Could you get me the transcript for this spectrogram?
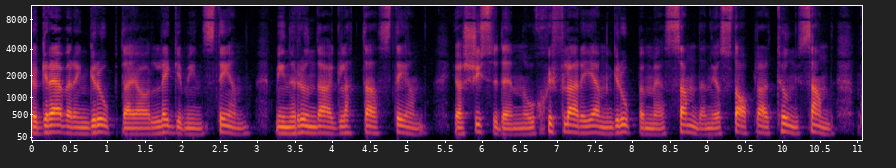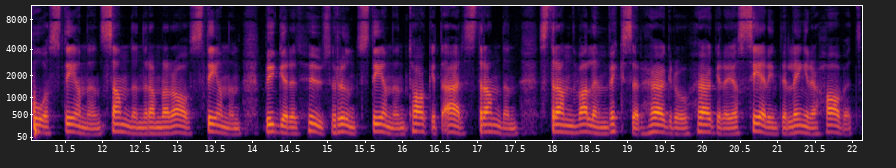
Jag gräver en grop där jag lägger min sten, min runda glatta sten jag kysser den och skyfflar igen gropen med sanden. Jag staplar tung sand på stenen. Sanden ramlar av stenen. Bygger ett hus runt stenen. Taket är stranden. Strandvallen växer högre och högre. Jag ser inte längre havet.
